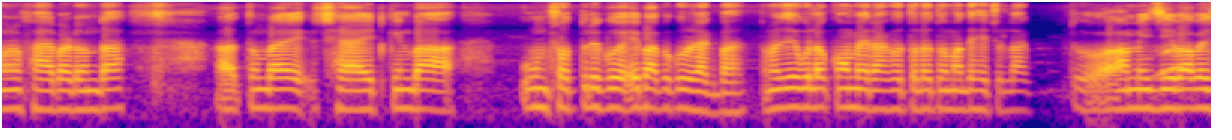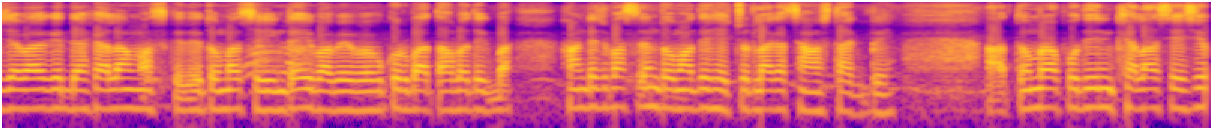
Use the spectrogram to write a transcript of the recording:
তোমরা ফায়ার বাটনটা তোমরা ষাট কিংবা উনসত্তরে এভাবে করে রাখবা। তোমরা যেগুলো কমে রাখো, তাহলে তোমাদের হেঁচু লাগবে। তো আমি যেভাবে যেভাবে দেখালাম, আজকে যে তোমরা সেটিংটা এইভাবে এভাবে করবা, তাহলে দেখবা হান্ড্রেড পার্সেন্ট তোমাদের হেডশট লাগার চান্স থাকবে। আর তোমরা প্রতিদিন খেলা শেষে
